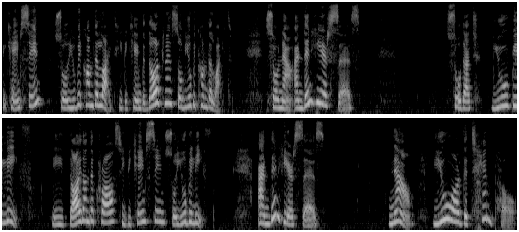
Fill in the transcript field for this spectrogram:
became sin, so you become the light. He became the darkness, so you become the light. So now, and then here says, so that you believe he died on the cross, he became sin, so you believe. And then here says, now you are the temple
